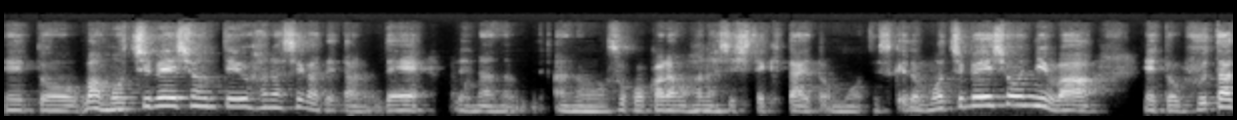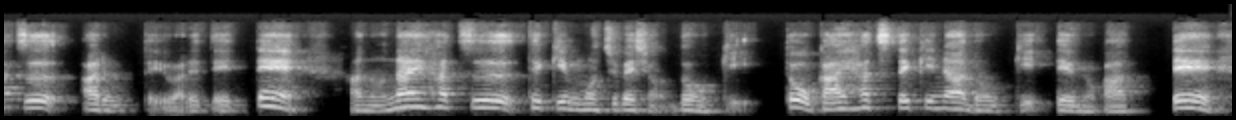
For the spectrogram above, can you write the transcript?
えっ、と、まあ、モチベーションっていう話が出たので、あれなの、あの、そこからお話ししていきたいと思うんですけど、モチベーションには、えっ、と、二つあるって言われていて、あの、内発的モチベーション、動機と外発的な動機っていうのがあって、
